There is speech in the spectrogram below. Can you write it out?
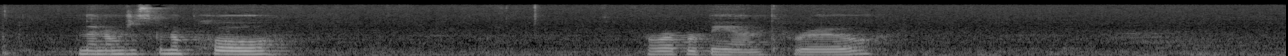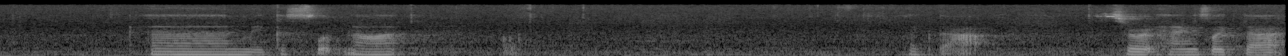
and then I'm just going to pull a rubber band through and make a slip knot like that. So it hangs like that.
